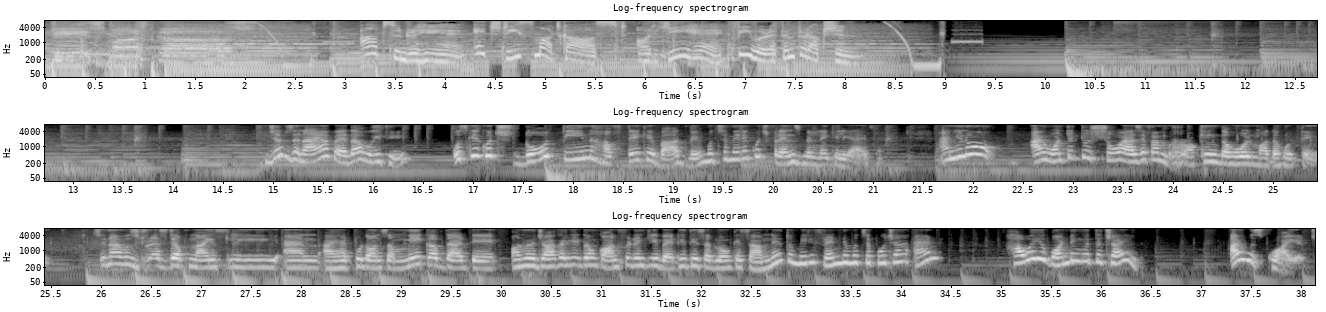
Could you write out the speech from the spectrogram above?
HD Smartcast. आप सुन रहे हैं एच डी स्मार्ट कास्ट और ये है फीवर एफ़ प्रोडक्शन जब जनाया पैदा हुई थी उसके कुछ दो तीन हफ़्ते के बाद में मुझसे मेरे कुछ फ्रेंड्स मिलने के लिए आए थे। And you know I wanted to show as if I am rocking the whole motherhood thing so no I was dressed up nicely and I had put on some makeup that day और मैं जाकर के एकदम confidently बैठी थी सब लोगों के सामने तो मेरी फ्रेंड ने मुझसे पूछा and how are you bonding with the child I was quite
